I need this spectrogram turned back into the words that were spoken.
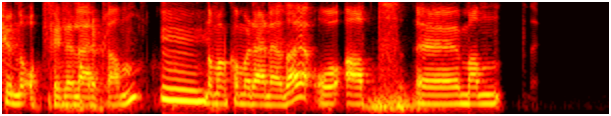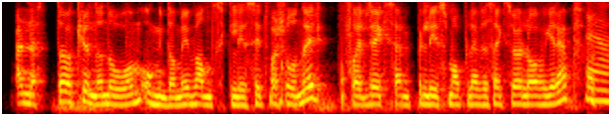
kunne oppfylle læreplanen mm. når man kommer der nede, og at uh, man er nødt til å kunne noe om ungdom i vanskelige situasjoner, f.eks. de som opplever seksuelle overgrep, Ja.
